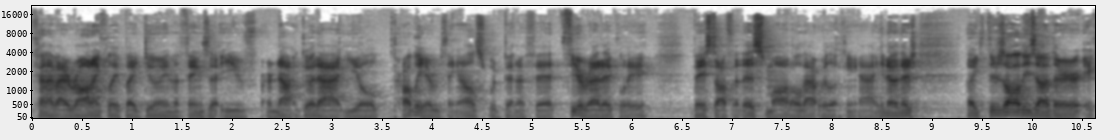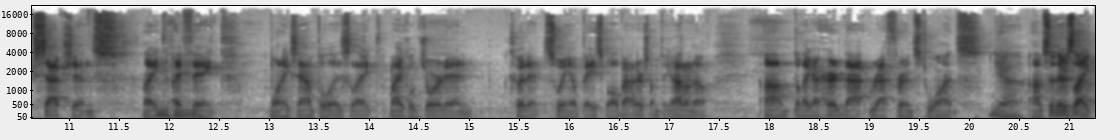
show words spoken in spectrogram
kind of ironically by doing the things that you are not good at you'll probably everything else would benefit theoretically based off of this model that we're looking at. You know there's like there's all these other exceptions. Like i think one example is like michael jordan couldn't swing a baseball bat or something. I don't know. Um, but like i heard that referenced once. Yeah, um, so there's like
